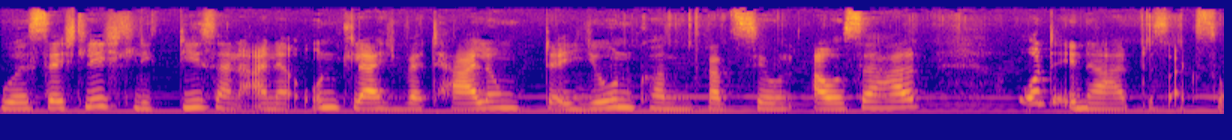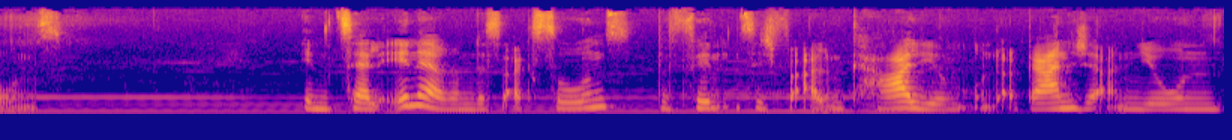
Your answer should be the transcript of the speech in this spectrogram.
Ursächlich liegt dies an einer ungleichen Verteilung der Ionenkonzentration außerhalb und innerhalb des Axons. Im Zellinneren des Axons befinden sich vor allem Kalium und organische Anionen.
